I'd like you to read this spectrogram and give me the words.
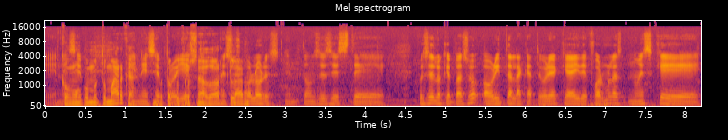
eh, en como, ese, como tu marca, en ese como proyecto, con esos claro. colores. Entonces, este, pues es lo que pasó. Ahorita la categoría que hay de fórmulas no es que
